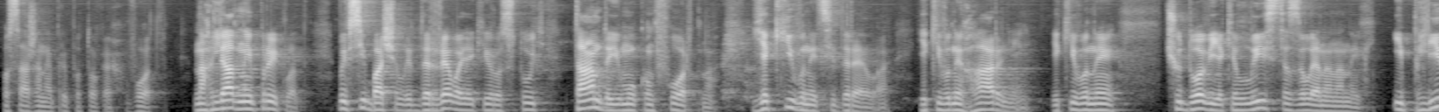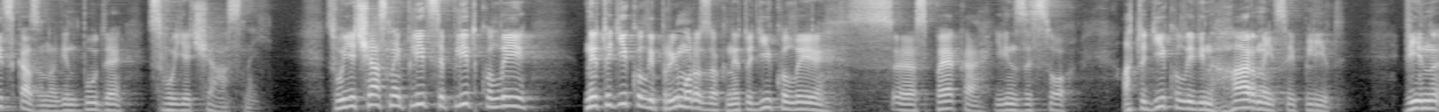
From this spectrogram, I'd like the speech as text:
посаджене при потоках вод. Наглядний приклад. Ви всі бачили дерева, які ростуть там, де йому комфортно. Які вони ці дерева, які вони гарні, які вони чудові, яке листя зелене на них. І плід сказано, він буде своєчасний. Своєчасний плід це плід, коли не тоді, коли приморозок, не тоді, коли е, спека і він засох, а тоді, коли він гарний цей плід. Він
